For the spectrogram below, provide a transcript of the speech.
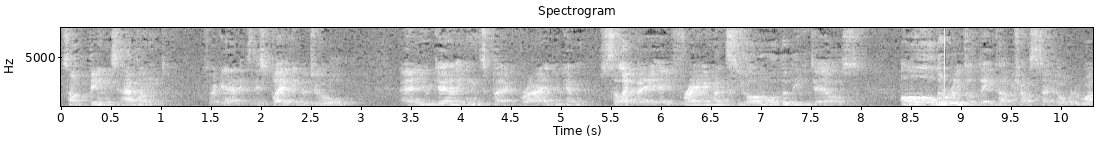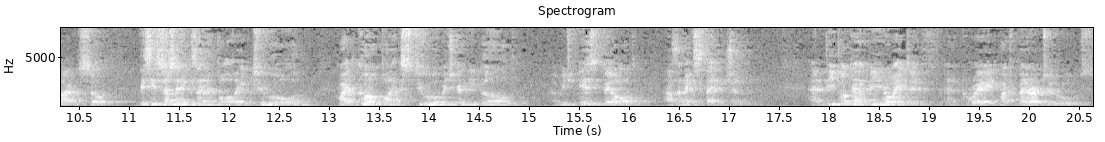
Some pings happened. So again, it's displayed in the tool. And you can inspect, right? You can select a, a frame and see all the details, all the little data which are sent over the wire. So this is just an example of a tool, quite complex tool which can be built, which is built as an extension. And people can be innovative and create much better tools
